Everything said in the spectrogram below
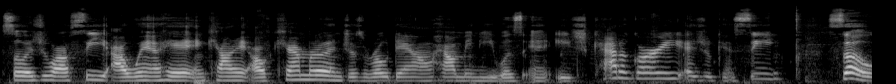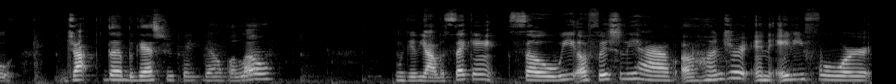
So as you all see, I went ahead and counted off camera and just wrote down how many was in each category, as you can see. So drop the guess you think down below. I'm gonna give y'all a second. So we officially have 184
